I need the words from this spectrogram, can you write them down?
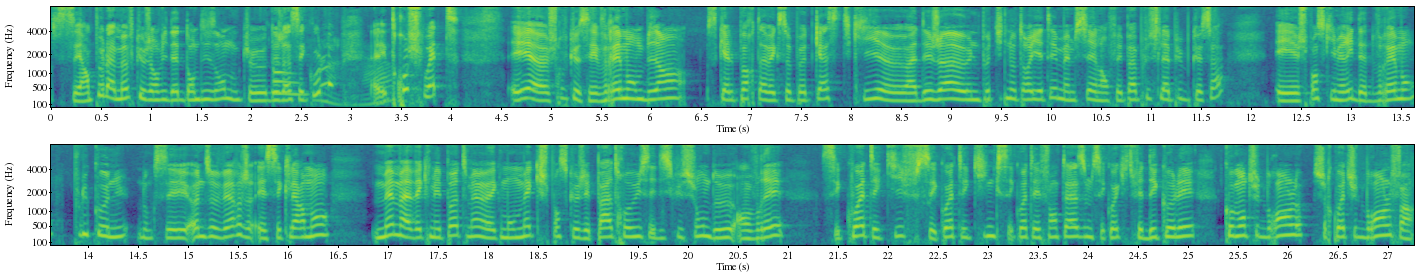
C'est un peu la meuf que j'ai envie d'être dans 10 ans, donc euh, déjà c'est cool. Elle est trop chouette. Et euh, je trouve que c'est vraiment bien ce qu'elle porte avec ce podcast qui euh, a déjà une petite notoriété, même si elle en fait pas plus la pub que ça. Et je pense qu'il mérite d'être vraiment plus connu. Donc c'est On the Verge et c'est clairement, même avec mes potes, même avec mon mec, je pense que j'ai pas trop eu ces discussions de, en vrai, c'est quoi tes kiffs, c'est quoi tes kinks, c'est quoi tes fantasmes, c'est quoi qui te fait décoller, comment tu te branles, sur quoi tu te branles? Enfin,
